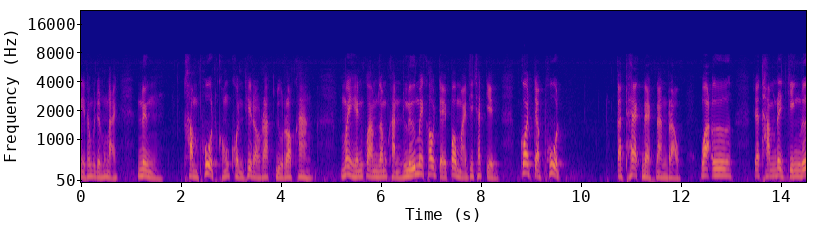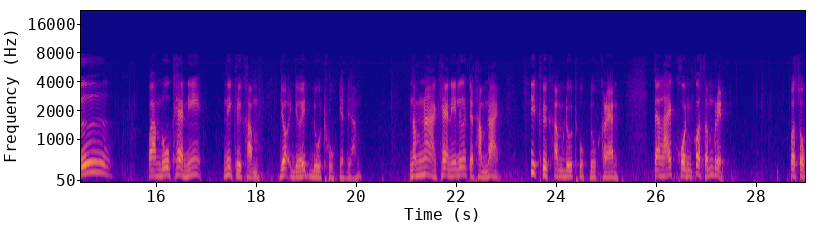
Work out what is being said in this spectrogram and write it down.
นี่ท่านผู้ชมทั้งหลายหนึ่งคำพูดของคนที่เรารักอยู่รอบข้าง ไม่เห็นความสำคัญหรือไม่เข้าใจเป้าหมายที่ชัดเจน ก็จะพูดกระแทกแดกดันเรา ว่าเออจะทำได้จริงหรือ ความรู้แค่นี้นี่คือคำเยาะเย้ยดูถูกเหยียดหยามนำหน้าแค่นี้หรือจะทำได้ นี่คือคำดูถูกดูแคลน แต่หลายคนก็สำเร็จ ประสบ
